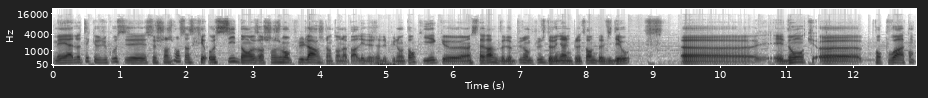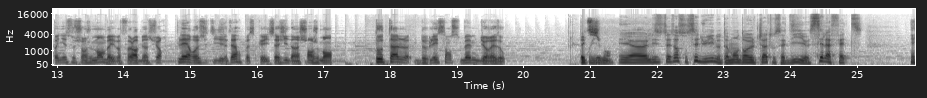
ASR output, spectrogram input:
Mais à noter que du coup ce changement s'inscrit aussi dans un changement plus large dont on a parlé déjà depuis longtemps, qui est que Instagram veut de plus en plus devenir une plateforme de vidéo. Euh, et donc, euh, pour pouvoir accompagner ce changement, bah, il va falloir bien sûr plaire aux utilisateurs parce qu'il s'agit d'un changement total de l'essence même du réseau. Effectivement. Et euh, les utilisateurs sont séduits, notamment dans le chat où ça dit euh, c'est la fête. Euh,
